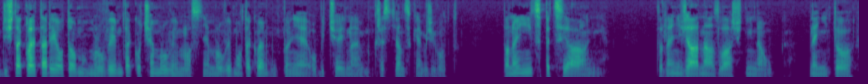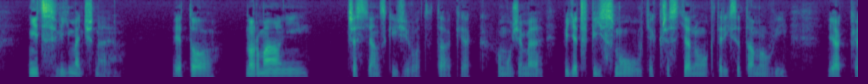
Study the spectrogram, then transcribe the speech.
když takhle tady o tom mluvím, tak o čem mluvím? Vlastně mluvím o takovém úplně obyčejném křesťanském životu. To není nic speciální. To není žádná zvláštní nauka. Není to nic výjimečného. Je to normální křesťanský život, tak jak ho můžeme vidět v písmu u těch křesťanů, o kterých se tam mluví, jak eh,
